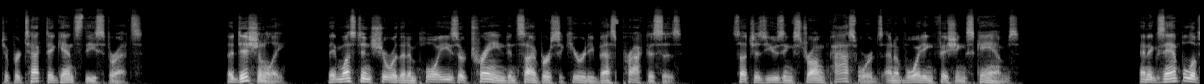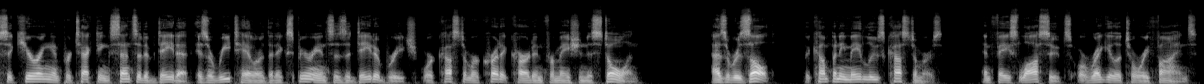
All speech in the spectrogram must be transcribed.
to protect against these threats. Additionally, they must ensure that employees are trained in cybersecurity best practices, such as using strong passwords and avoiding phishing scams. An example of securing and protecting sensitive data is a retailer that experiences a data breach where customer credit card information is stolen. As a result, the company may lose customers and face lawsuits or regulatory fines.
